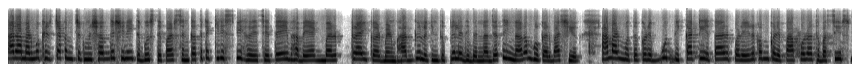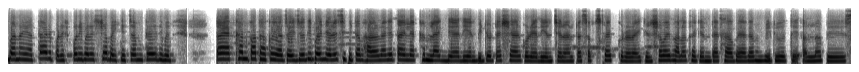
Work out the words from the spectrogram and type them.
আর আমার মুখের চাকম চাকম শব্দ শুনেই তো বুঝতে পারছেন কতটা ক্রিস্পি হয়েছে। তো এইভাবে একবার ট্রাই করবেন, ভাতগুলো কিন্তু ফেলে দিবেন না, যতই নরম হোক আর বাসি হোক। আমার মতো করে বুদ্ধি কাটিয়ে তারপরে এরকম করে পাপড় অথবা চিপস বানাইয়া তারপরে পরিবারের সবাইকে চমকাই দিবেন। তা এখন কথা কইয়া যায় যদি বাইনের রেসিপিটা ভালো লাগে তাহলে এখন লাইক দিয়ে দিন ভিডিওটা শেয়ার করে দিন চ্যানেলটা সাবস্ক্রাইব করে রাখেন সবাই ভালো থাকেন, দেখা হবে আগামী ভিডিওতে আল্লাহ হাফেজ।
